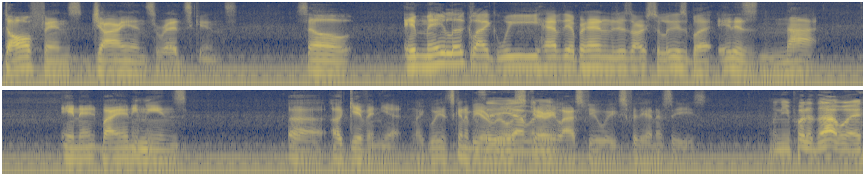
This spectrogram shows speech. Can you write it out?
Dolphins, Giants, Redskins. So it may look like we have the upper hand and it is ours to lose, but it is not in it by any Mm. means uh, a given yet. Like it's going to be a So, real yeah, scary last few weeks for the NFC East. When you put it that way,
